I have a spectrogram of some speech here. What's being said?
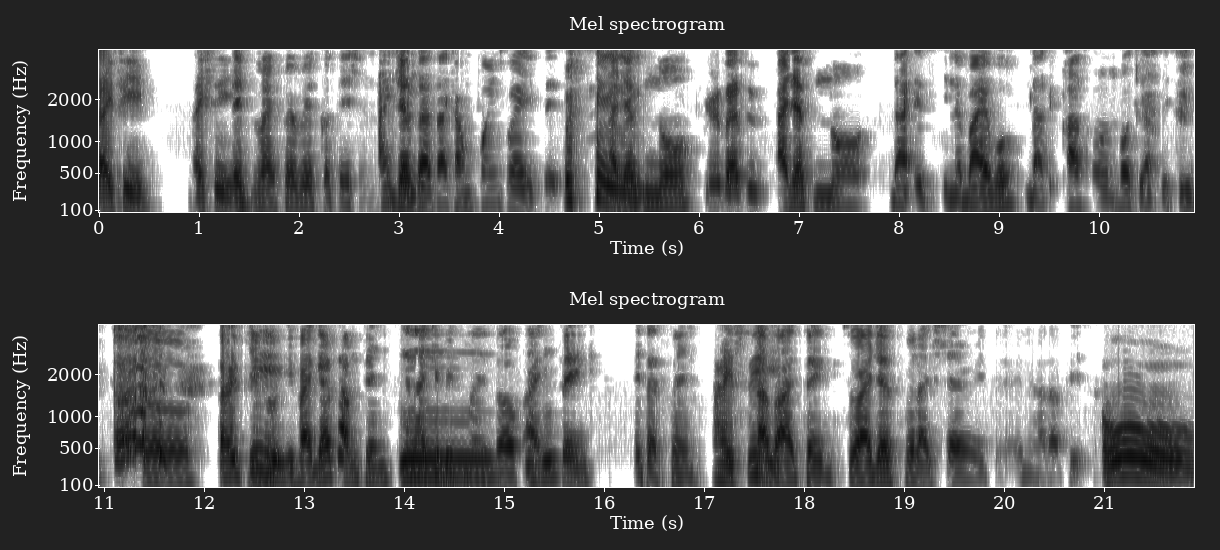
I see. I see. It's my favorite quotation. I just see. that I can't point where it is. I just know. that is. I just know that it's in the Bible that pass on what you have received. So I if, see. you- if I get something and I keep it to Mm, myself, mhm. I think it's a sin. I see. That's what I think. So I just feel like sharing it any other person. Oh,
